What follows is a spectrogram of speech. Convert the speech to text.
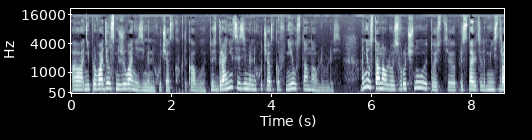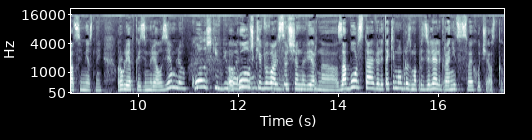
не проводилось межевание земельных участков как таковое. То есть границы земельных участков не устанавливались. Они устанавливались вручную, то есть э, представитель администрации местной рулеткой измерял землю, Колышки вбивали? Колышки да? вбивали, Мгм. совершенно верно. Забор ставили, таким образом определяли границы своих участков.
